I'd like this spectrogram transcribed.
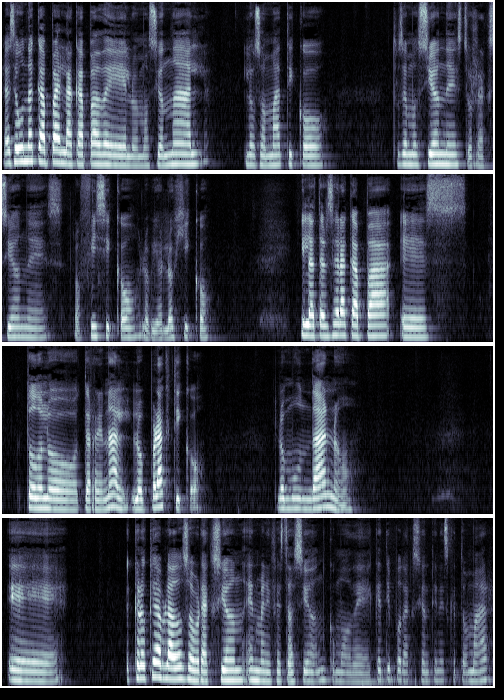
La segunda capa es la capa de lo emocional, lo somático, tus emociones, tus reacciones, lo físico, lo biológico. Y la tercera capa es todo lo terrenal, lo práctico, lo mundano, eh, creo que he hablado sobre acción en manifestación, como de qué tipo de acción tienes que tomar.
